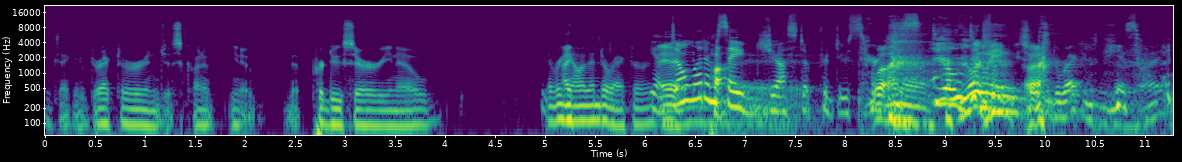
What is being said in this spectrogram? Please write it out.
executive director and just kind of, you know, the producer, you know. Every I- now and then director. Yeah, Uh, don't let him po- say uh, just a producer. well- I. Still You're doing- He's supposed to be directing some shows, right?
